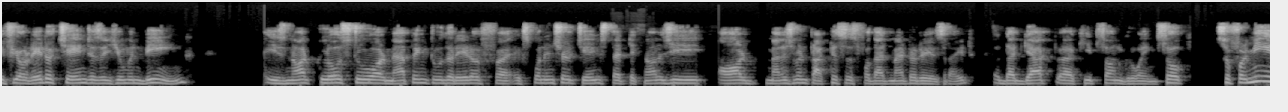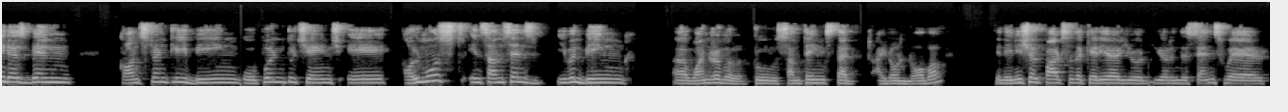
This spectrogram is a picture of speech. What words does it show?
If your rate of change as a human being is not close to or mapping to the rate of uh, exponential change that technology or management practices for that matter is right? That gap uh, keeps on growing. So so for me it has been constantly being open to change a almost in some sense even being uh, vulnerable to some things that I don't know about. In the initial parts of the career, you're you're in the sense where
